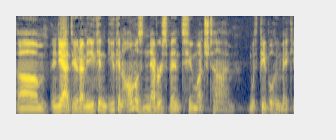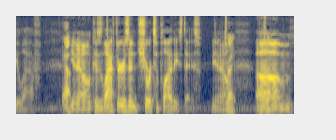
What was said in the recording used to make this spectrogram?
Um, and yeah, dude, I mean, you can you can almost never spend too much time with people who make you laugh. Yeah, You know, because laughter is in short supply these days. You know, that's right. That's right. Um,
